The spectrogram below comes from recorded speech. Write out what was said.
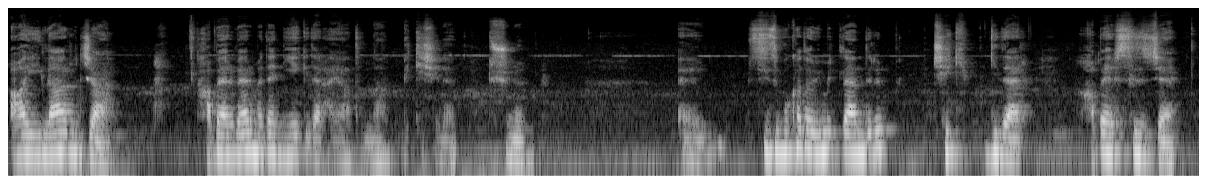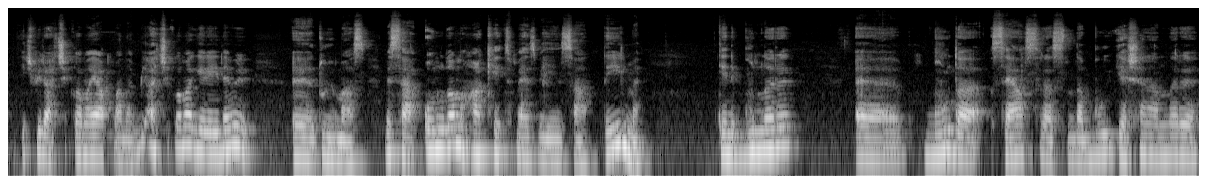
aylarca haber vermeden niye gider hayatından bir kişinin düşünün. E, sizi bu kadar ümitlendirip çekip gider habersizce hiçbir açıklama yapmadan bir açıklama gereği de mi e, duymaz? Mesela onu da mı hak etmez bir insan değil mi? Yani bunları e, burada seans sırasında bu yaşananları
